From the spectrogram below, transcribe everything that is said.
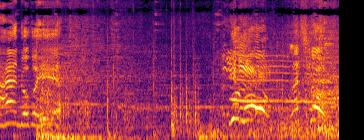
hand over here! Good! Let's go!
